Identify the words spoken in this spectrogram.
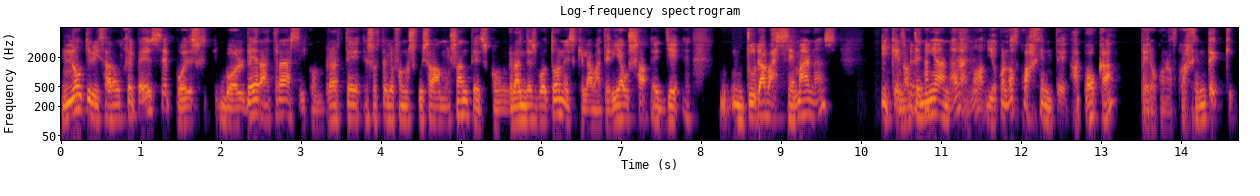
no utilizar un GPS, puedes volver atrás y comprarte esos teléfonos que usábamos antes con grandes botones que la batería eh, duraba semanas y que no tenía nada, ¿no? Yo conozco a gente, a poca, pero conozco a gente que,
